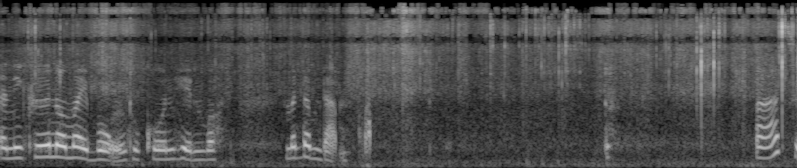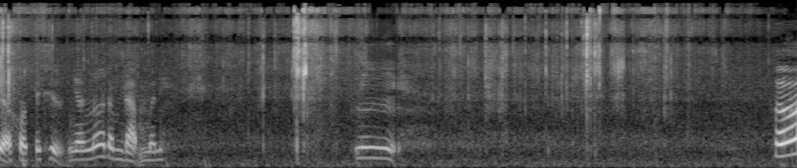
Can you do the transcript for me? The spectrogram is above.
อันนี้คือหน่อไม้บ่งทุกคนเห็นบ่มันดำดำป้าเสือขดไปถึงยังเนอดำดำมานี่นี่ ฮ้อ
